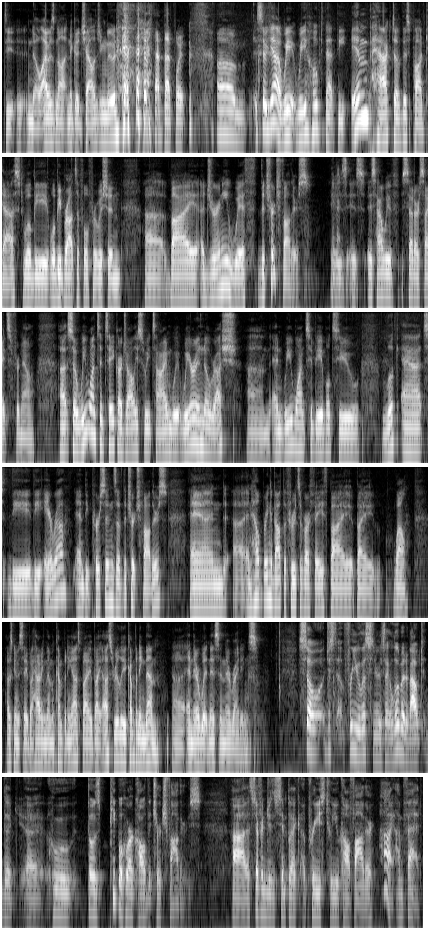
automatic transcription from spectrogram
You, no, I was not in a good challenging mood at that point. Um, so yeah, we we hoped that the impact of this podcast will be will be brought to full fruition uh, by a journey with the church fathers. Amen. Is, is is how we've set our sights for now. Uh, so we want to take our jolly sweet time. We, we are in no rush, um, and we want to be able to look at the the era and the persons of the church fathers and uh, and help bring about the fruits of our faith by by well I was going to say by having them accompany us by by us really accompanying them uh, and their witness and their writings. So, just uh, for you listeners, like a little bit about the uh, who those people who are called the church fathers. Uh, that's different than simply like a priest who you call father. Hi, I'm Fad.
